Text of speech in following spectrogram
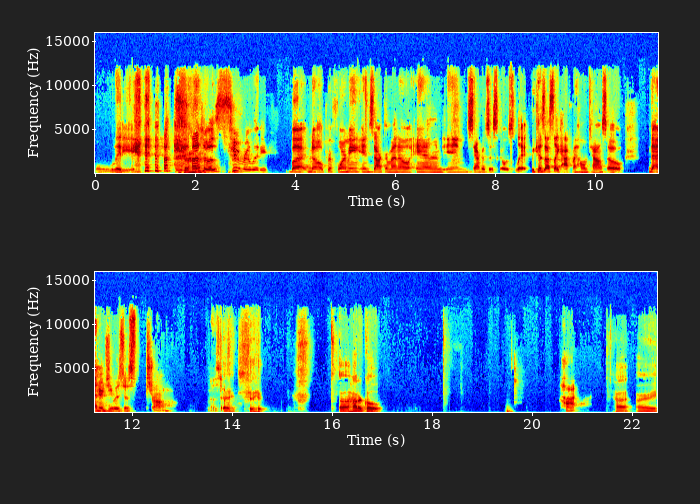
litty. that shit was super litty but no, performing in Sacramento and in San Francisco was lit because that's like half my hometown. So the energy was just strong. Okay. uh, hot or cold? Hot. Hot. All right.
